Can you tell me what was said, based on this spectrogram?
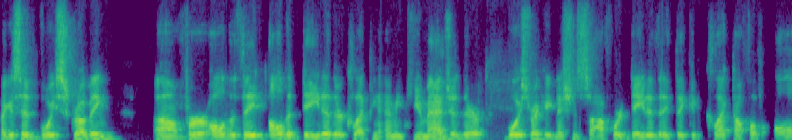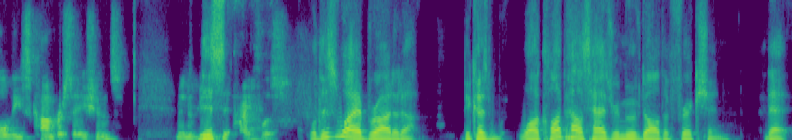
like I said, voice scrubbing. Um, for all that they, all the data they're collecting. I mean, can you imagine their voice recognition software data that they could collect off of all these conversations? I mean, it'd be This- priceless. Well, this is why I brought it up because while Clubhouse has removed all the friction that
